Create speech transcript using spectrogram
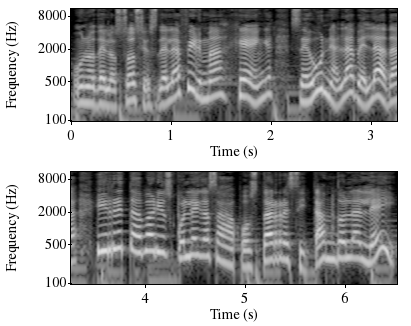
uno de los socios de la firma, Heng se une a la velada y reta a varios colegas a apostar recitando la ley,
